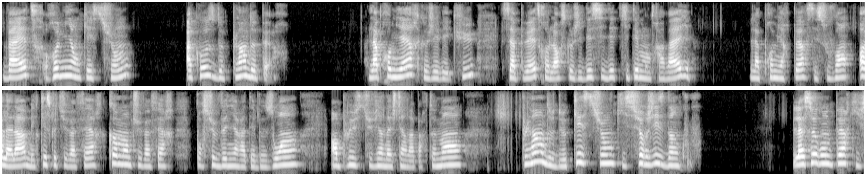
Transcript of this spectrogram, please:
va être remis en question à cause de plein de peurs. La première que j'ai vécue, ça peut être lorsque j'ai décidé de quitter mon travail. La première peur, c'est souvent Oh là là, mais qu'est-ce que tu vas faire? Comment tu vas faire pour subvenir à tes besoins? En plus, tu viens d'acheter un appartement plein de, questions qui surgissent d'un coup. La seconde peur qui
